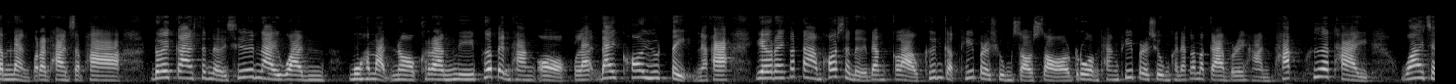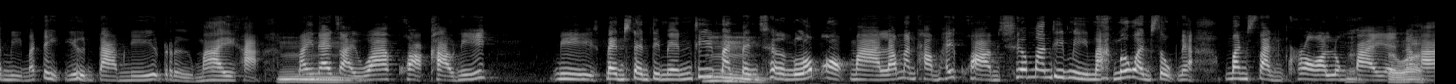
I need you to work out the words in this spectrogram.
ตำแหน่งประธานสภา โดยการเสนอชื่อนายวัน มูฮัมหมัดนอครั้งนี้เพื่อเป็นทางออกและได้ข้อยุตินะคะ อย่างไรก็ตามข้อเสนอดังกล่าวขึ้นกับที่ประชุมสสรวมทั้งที่ประชุมคณะกรรมการบริหารพักเพื่อไทย ว่าจะมีมติยืนตามนี้หรือไม่ค่ะอืมไม่แน่ใจว่าข่าวนี้มีเป็นเซนติเมนต์ที่มันอืมเป็นเชิงลบออกมา แล้วมันทำให้ความเชื่อมั่นที่มีมาเมื่อวันศุกร์เนี่ยมันสั่นคลอนลงไปแต่อะว่านะคะ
